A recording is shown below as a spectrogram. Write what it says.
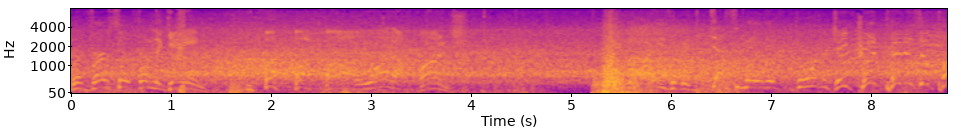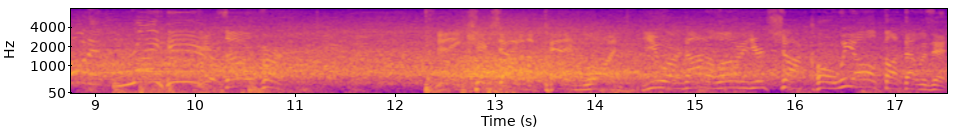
Reversal from the game. what a punch. Bodies have been decimated. Four he could pin his opponent right here. It's over. And he kicks out of the pin and one. You are not alone in your shock, Cole. We all thought that was it.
